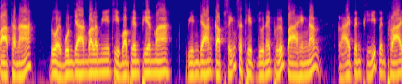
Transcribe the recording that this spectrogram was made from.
ปรารถนา ด้วยบุญญาณบารมีที่บำเพ็ญเพียรมา วิญญาณกับสิงสถิตอยู่ในผืนป่าแห่งนั้น กลายเป็นผีเป็นพลาย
